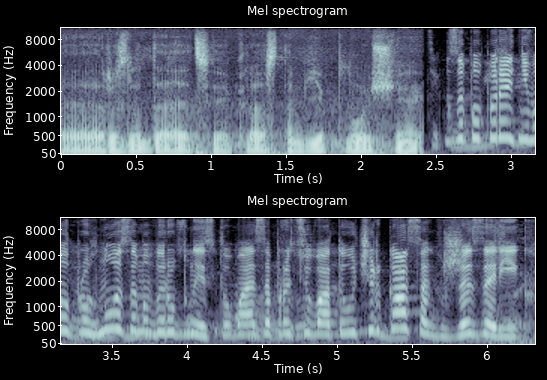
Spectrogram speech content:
е, Розглядається якраз там є площа, За попередніми прогнозами, виробництво має запрацювати у Черкасах вже за рік.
